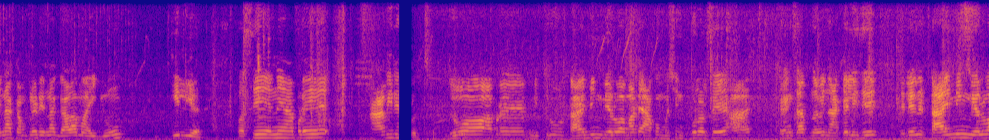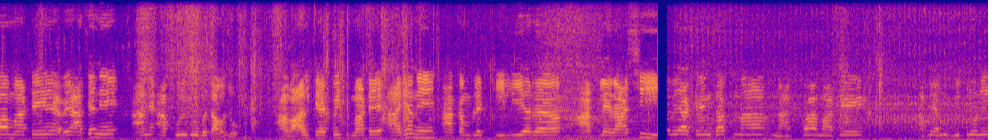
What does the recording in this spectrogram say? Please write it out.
એના કમ્પ્લીટ એના ગાળામાં આવી ગયું ક્લિયર પછી એને આપણે આવી રીતે જો આપણે મિત્રો ટાઈમિંગ મેળવા માટે આખું મશીન ખોલર છે, આ ક્રેન્કશાફ્ટ નવી નાખેલી છે, એટલે એને ટાઈમિંગ મેળવા માટે હવે આ છે ને આને આ પૂરેપૂરું બતાવજો. આ વાલ ટેપેજ માટે આ છે ને આ કમ્પ્લીટ ક્લિયર આટલે રાશી. હવે આ ક્રેન્કશાફ્ટમાં નાખવા માટે આપણે અમુક મિત્રોને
